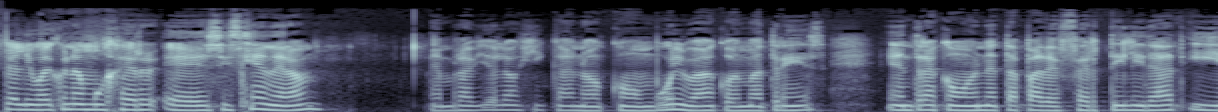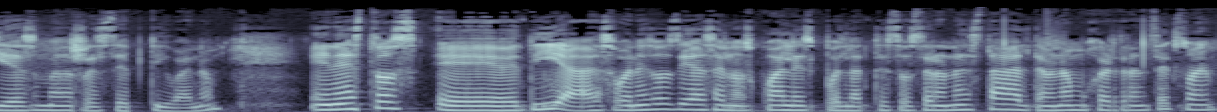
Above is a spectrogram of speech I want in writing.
que al igual que una mujer eh, cisgénero, hembra biológica, no con vulva, con matriz, entra como una etapa de fertilidad y es más receptiva, ¿no? En estos eh, días o en esos días en los cuales pues la testosterona está alta en una mujer transexual,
